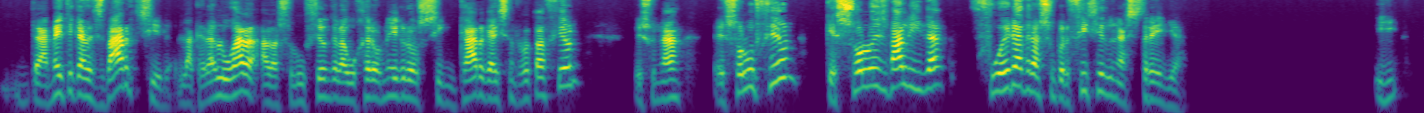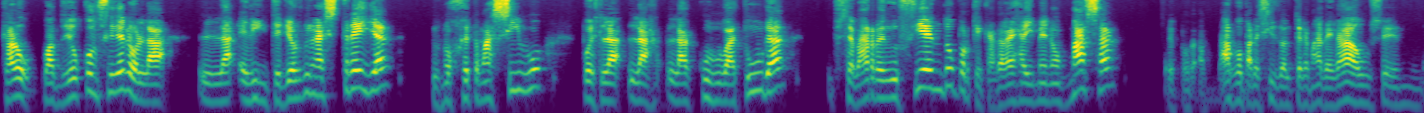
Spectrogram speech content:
la métrica de Schwarzschild, la que da lugar a la solución del agujero negro sin carga y sin rotación, es una solución que solo es válida fuera de la superficie de una estrella. Y claro, cuando yo considero el interior de una estrella, un objeto masivo, pues la, curvatura se va reduciendo porque cada vez hay menos masa, eh, algo parecido al tema de Gauss en,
